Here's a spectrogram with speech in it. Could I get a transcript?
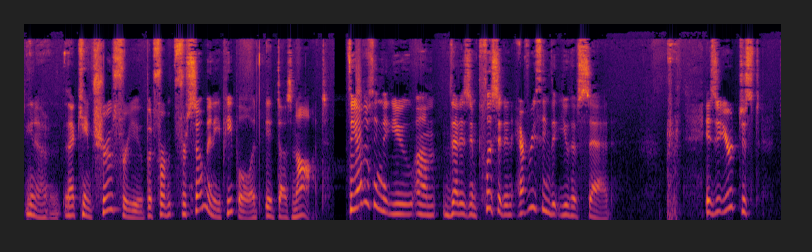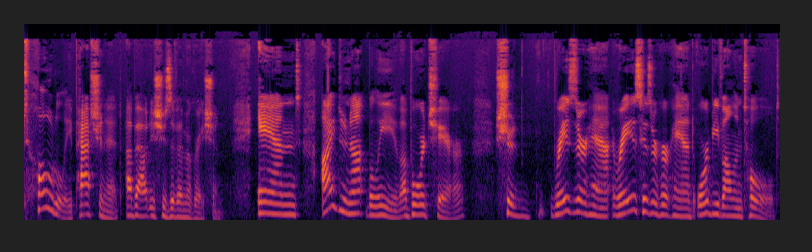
you know that came true for you. But for for so many people, it, it does not. The other thing that you um, that is implicit in everything that you have said is that you're just totally passionate about issues of immigration. And I do not believe a board chair should raise their hand, raise his or her hand, or be voluntold,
